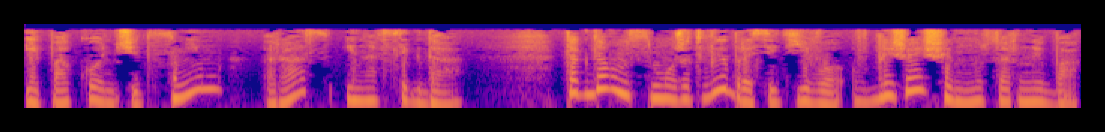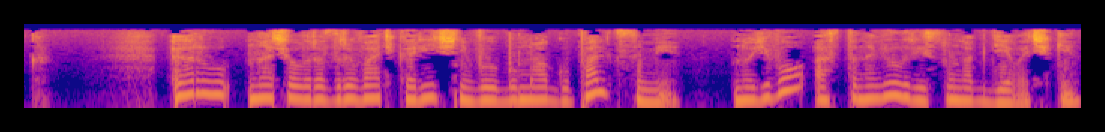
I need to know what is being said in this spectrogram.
и покончить с ним раз и навсегда. Тогда он сможет выбросить его в ближайший мусорный бак. Эрл начал разрывать коричневую бумагу пальцами, но его остановил рисунок девочки.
